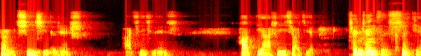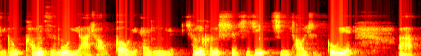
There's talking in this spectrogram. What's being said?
要有清醒的认识啊，清醒的认识。好，第二十一小节，陈臣子事简公，孔子沐浴而朝，告于哀公曰：“陈恒弑其君，请讨之。”公曰：“啊，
